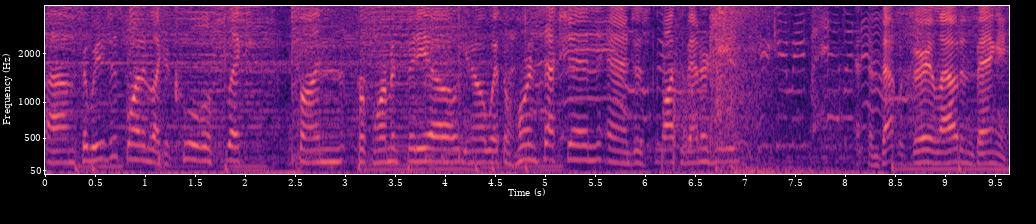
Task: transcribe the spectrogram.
Um, so we just wanted like a cool, slick, fun performance video, you know, with a horn section and just lots of energy. And that was very loud and banging.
